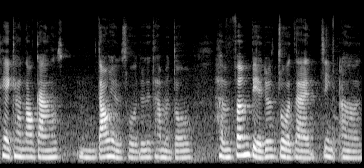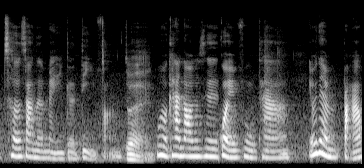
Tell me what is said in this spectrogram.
可以看到刚刚嗯导演说，就是他们都很分别，就是坐在镜呃车上的每一个地方。对，我有看到就是贵妇她有点跋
